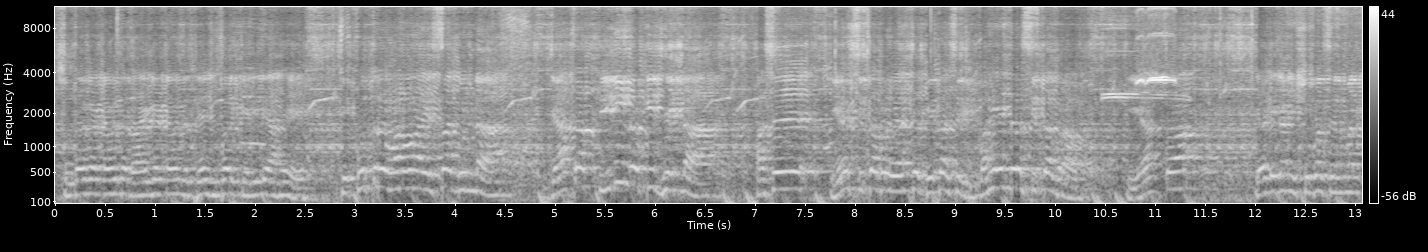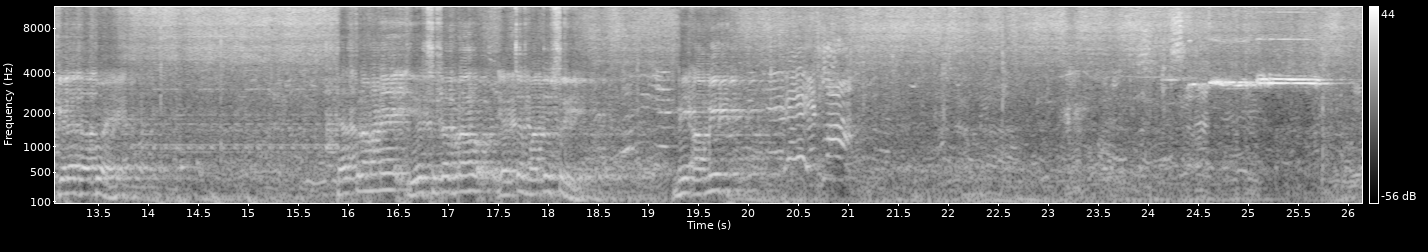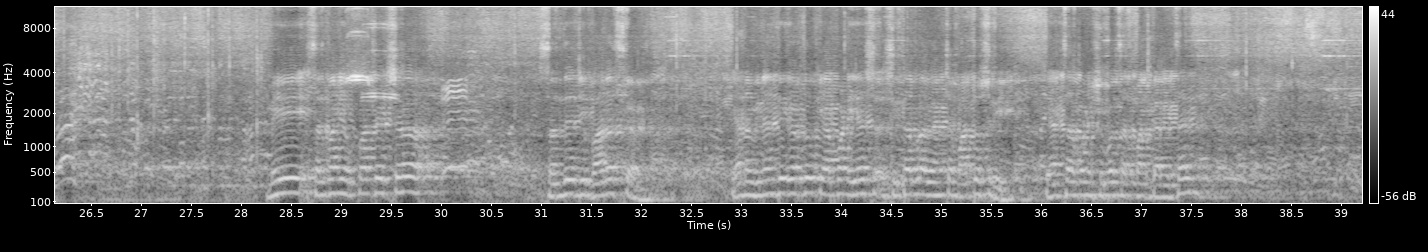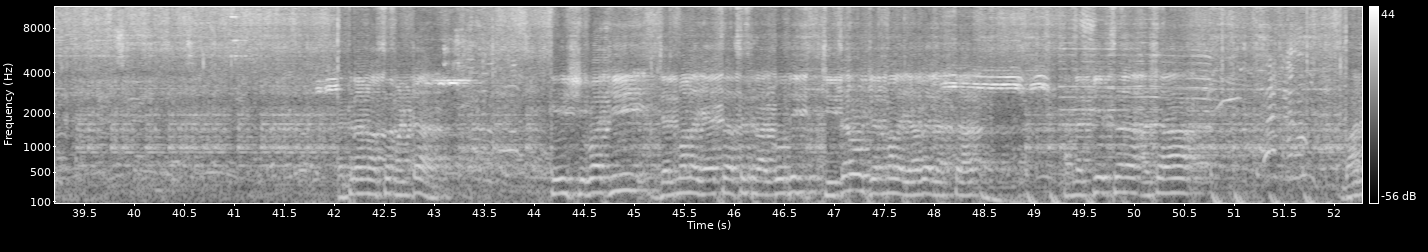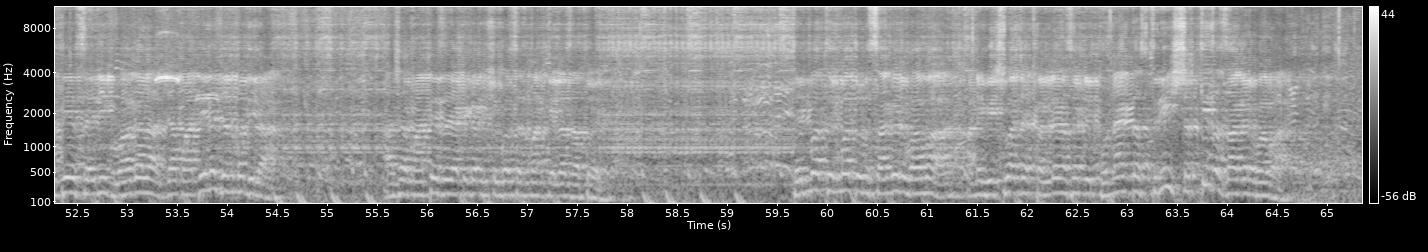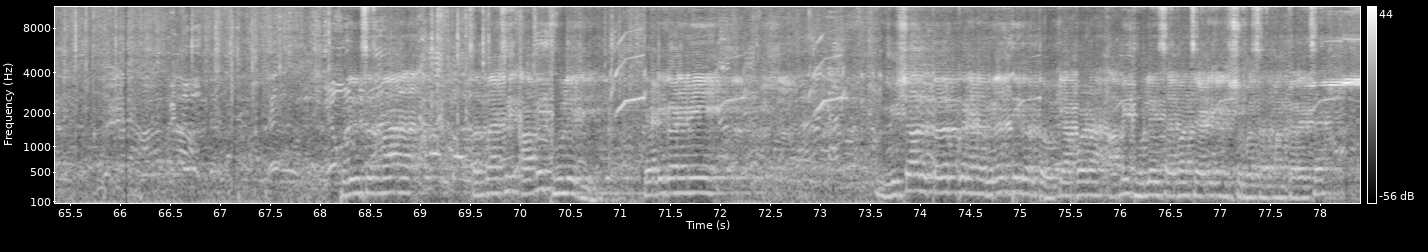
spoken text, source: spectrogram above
सुधागड नव्हे तर रायगड नव्हे तर देशभर केलेली आहे. की पुत्र व्हावा ऐसा गुंडा ज्याचा तिन्ही लोकी झेंडा असे यश सीताप्रभ यांचे पिताश्री महेंद्र सीताबराव यांचा या ठिकाणी शुभ सन्मान केला जातोय. त्याचप्रमाणे यश सीताबराव यांच्या मातोश्री मी अमित मी सन्मान्य उपाध्यक्ष संदेशजी बारसकर यांना विनंती करतो की आपण यश सीताराम यांच्या मातोश्री यांचा आपण शुभ सन्मान करायचा आहे. मित्रांनो असं म्हणतात की शिवाजी जन्माला यायचं असेल तर अगोदर जिजाऊ जन्माला याव्या लागतात. आणि नक्कीच अशा भारतीय सैनिक वाघाला ज्या मातेने जन्म दिला अशा मातेचा या ठिकाणी शुभ सन्मान केला जातोय. थेंबा थेंबातून सागर व्हावा आणि विश्वाच्या कल्याणासाठी पुन्हा एकदा स्त्री शक्तीचा सागर व्हावा पुढील सन्मान सन्मान श्री अमित फुलेजी. या ठिकाणी मी विशाल कळमकर यांना विनंती करतो की आपण अमित फुले साहेबांचा या ठिकाणी शुभ सन्मान करायचा आहे.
